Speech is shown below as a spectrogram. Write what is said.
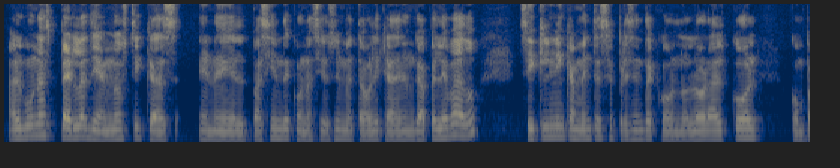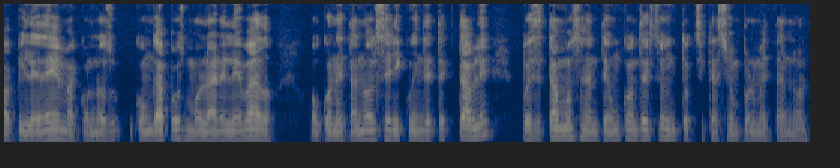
Algunas perlas diagnósticas en el paciente con acidosis metabólica de anion gap elevado, si clínicamente se presenta con olor a alcohol, con papiledema, con, con gap osmolar elevado, o con etanol sérico indetectable, pues estamos ante un contexto de intoxicación por metanol.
